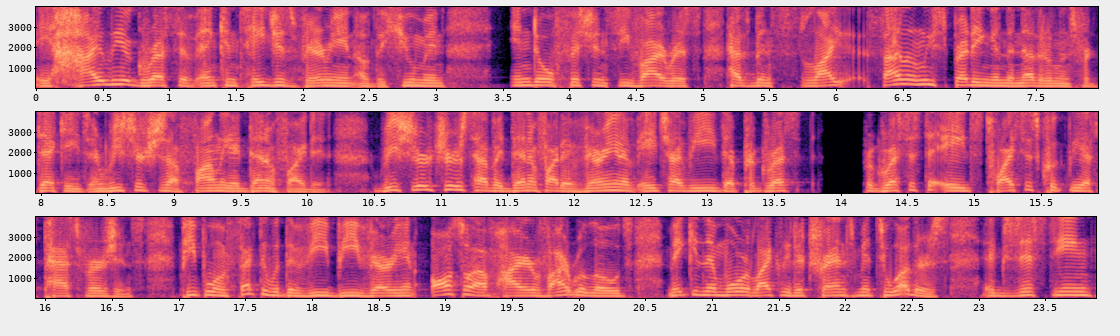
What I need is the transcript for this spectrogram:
A highly aggressive and contagious variant of the human immunodeficiency virus has been slight, silently spreading in the Netherlands for decades, and researchers have finally identified it. Researchers have identified a variant of HIV that progressed progresses to AIDS twice as quickly as past versions. People infected with the VB variant also have higher viral loads, making them more likely to transmit to others. Existing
